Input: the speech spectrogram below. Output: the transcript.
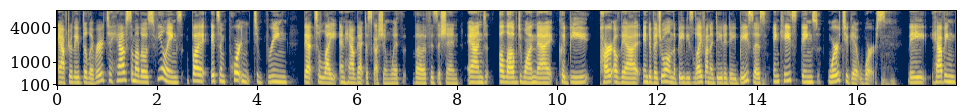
after they've delivered to have some of those feelings, but it's important to bring that to light and have that discussion with the physician and a loved one that could be part of that individual and the baby's life on a day to day basis in case things were to get worse. Mm-hmm. They having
